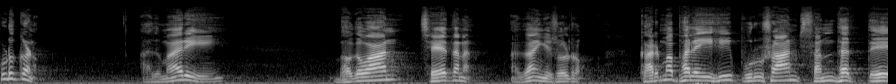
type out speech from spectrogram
கொடுக்கணும். அது மாதிரி பகவான் சேதனை. அதுதான் இங்கே சொல்கிறோம் கர்மபலைகி புருஷான் சந்தத்தே.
